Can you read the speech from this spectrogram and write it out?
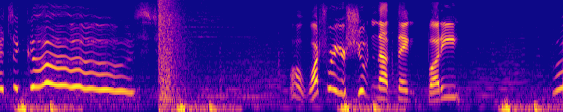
it's a ghost! Whoa, watch where you're shooting that thing, buddy! Woo!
